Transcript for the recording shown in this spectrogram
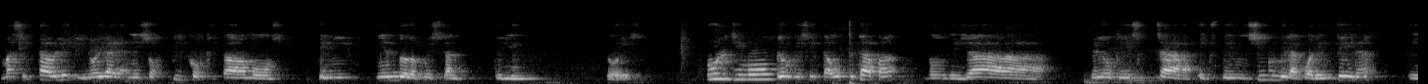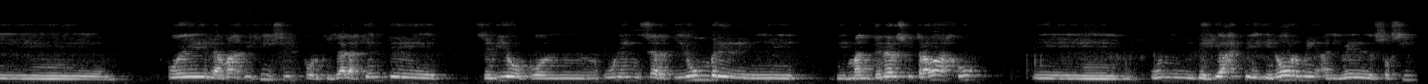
más estable y no eran esos picos que estábamos teniendo los meses anteriores. Último, creo que es esta última etapa, donde ya creo que esa extensión de la cuarentena eh, fue la más difícil porque ya la gente se vio con una incertidumbre de, mantener su trabajo, eh, un desgaste enorme a nivel social.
